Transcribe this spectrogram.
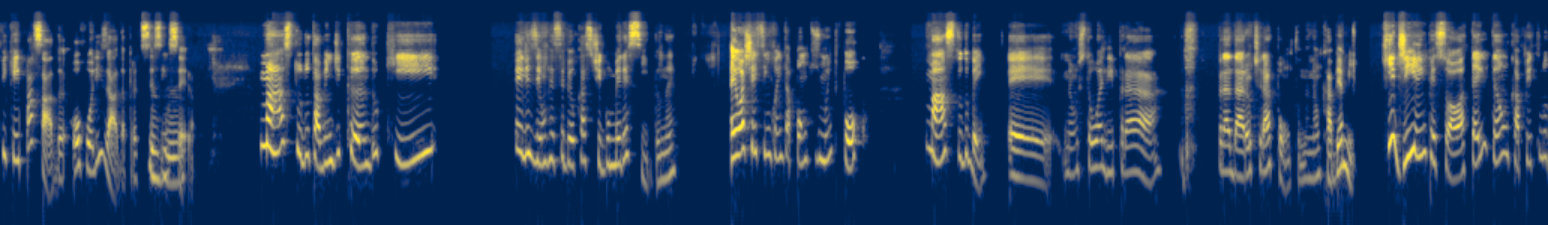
fiquei passada, horrorizada, para ser uhum. sincera. Mas tudo estava indicando que eles iam receber o castigo merecido, né? Eu achei 50 pontos muito pouco, mas tudo bem. É, não estou ali para para dar ou tirar ponto, né? Não cabe a mim. Que dia, hein, pessoal? Até então, o capítulo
